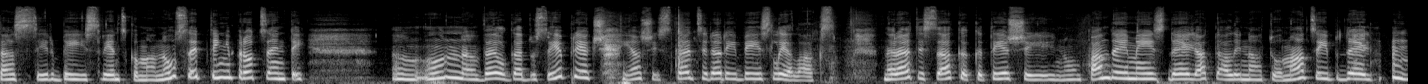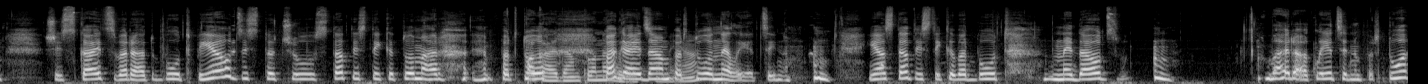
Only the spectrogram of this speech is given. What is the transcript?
tas ir bijis 1,07%. Un vēl gadus iepriekš, jā, šis skaits ir arī bijis lielāks. Nereti saka, ka tieši nu, pandēmijas dēļ, attālināto mācību dēļ, šis skaits varētu būt pieaudzis, taču statistika tomēr par to pagaidām, to neliecina, pagaidām par jā. to neliecina. Jā, statistika var būt nedaudz vairāk liecina par to,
